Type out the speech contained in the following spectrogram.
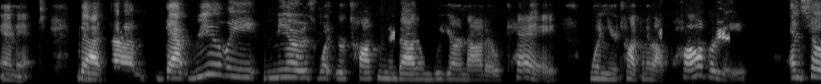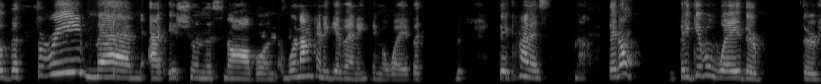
in it mm. that um, that really mirrors what you're talking about and we are not okay when you're talking about poverty and so the three men at issue in this novel and we're not going to give anything away but they kind of they don't they give away their their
